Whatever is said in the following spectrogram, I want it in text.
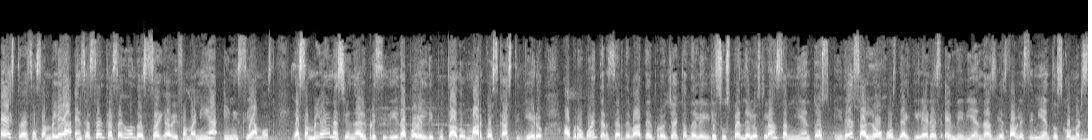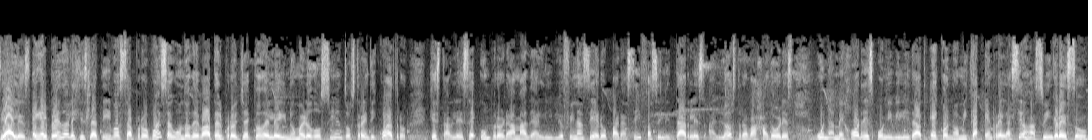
Esto es Asamblea en 60 segundos. Soy Gaby Famanía. Iniciamos. La Asamblea Nacional, presidida por el diputado Marcos Castillero, aprobó en tercer debate el proyecto de ley que suspende los lanzamientos y desalojos de alquileres en viviendas y establecimientos comerciales. En el Pleno Legislativo se aprobó en segundo debate el proyecto de ley número 234, que establece un programa de alivio financiero para así facilitarles a los trabajadores una mejor disponibilidad económica en relación a su ingreso.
